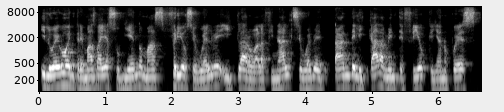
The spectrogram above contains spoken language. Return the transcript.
y luego entre más vayas subiendo, más frío se vuelve y claro, a la final se vuelve tan delicadamente frío que ya no puedes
